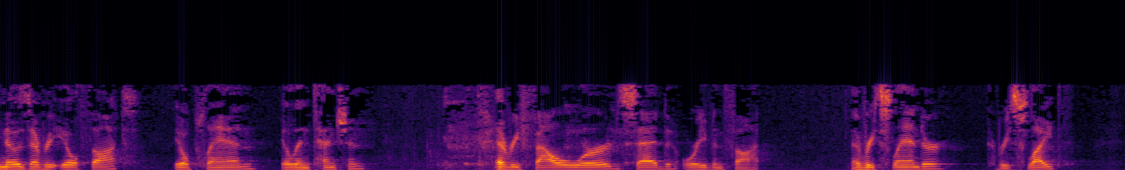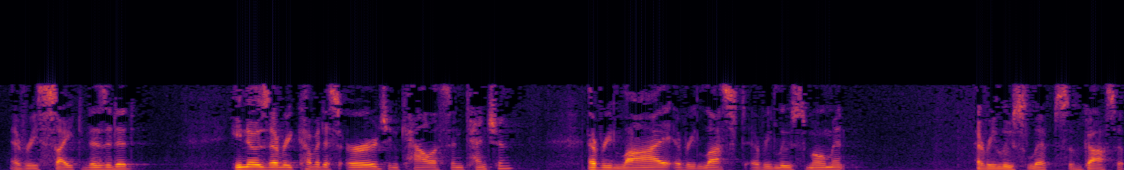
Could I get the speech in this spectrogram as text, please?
knows every ill thought ill plan, ill intention, every foul word said or even thought, every slander, every slight, every sight visited. He knows every covetous urge and callous intention, every lie, every lust, every loose moment, every loose lips of gossip.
